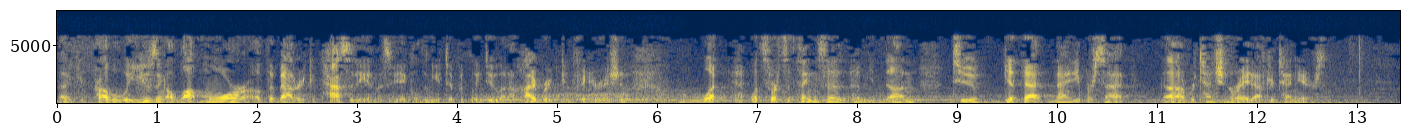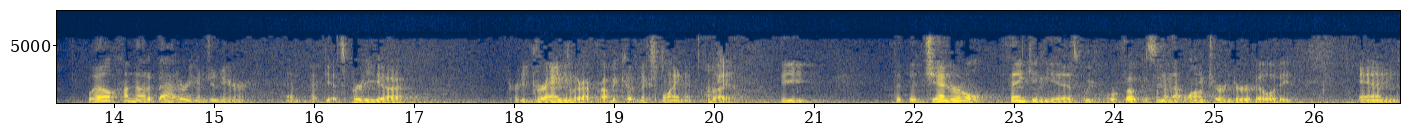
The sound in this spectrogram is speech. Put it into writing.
I think you're probably using a lot more of the battery capacity in this vehicle than you typically do in a hybrid configuration. What what sorts of things have, have you done to get that 90% uh, retention rate after 10 years? Well, I'm not a battery engineer, and it gets pretty uh, pretty granular. I probably couldn't explain it, but the, the the general thinking is we, we're focusing on that long-term durability, and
